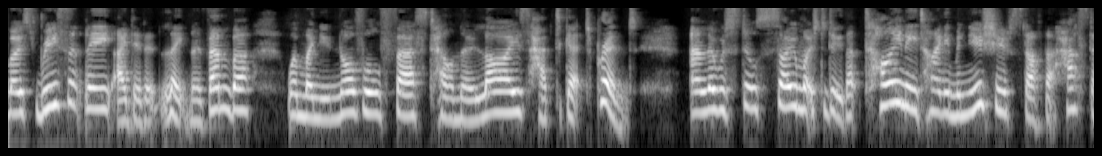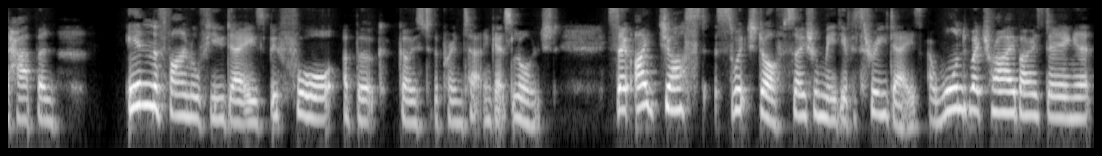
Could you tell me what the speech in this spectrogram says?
Most recently, I did it late November when my new novel, First Tell No Lies, had to get to print. And there was still so much to do. That tiny, tiny minutiae stuff that has to happen in the final few days before a book goes to the printer and gets launched. So I just switched off social media for three days. I warned my tribe I was doing it.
